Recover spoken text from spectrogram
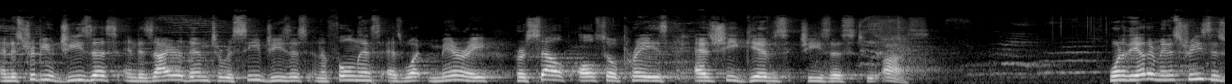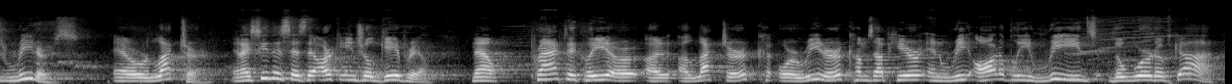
and distribute Jesus and desire them to receive Jesus in the fullness as what Mary herself also prays as she gives Jesus to us. One of the other ministries is readers or lector. And I see this as the Archangel Gabriel. Now, practically, a, a, a lector or a reader comes up here and re- audibly reads the Word of God.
